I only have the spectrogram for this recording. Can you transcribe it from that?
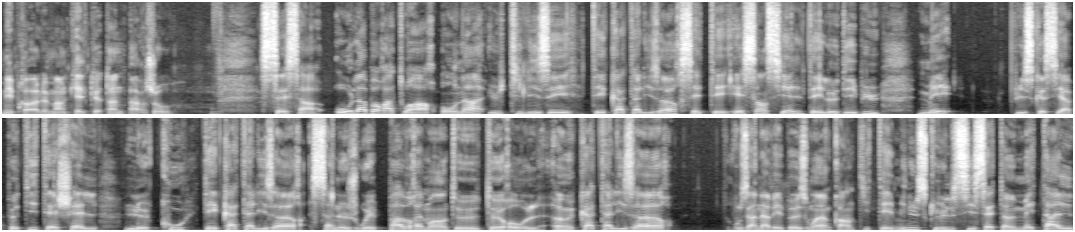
mais probablement quelques tonnes par jour. C'est ça. Au laboratoire, on a utilisé des catalyseurs, c'était essentiel dès le début, mais puisque c'est à petite échelle, le coût des catalyseurs, ça ne jouait pas vraiment de, de rôle. Un catalyseur, vous en avez besoin en quantité minuscule. Si c'est un métal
